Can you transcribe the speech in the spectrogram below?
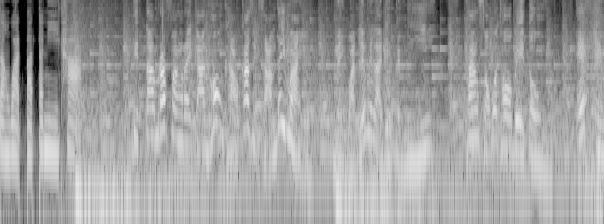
จังหวัดปัตตานีค่ะ ติดตามรับฟังรายการห้องข่าว 93 ได้ใหม่ ในวันและเวลาเดียวกันนี้ ทางสวทเบตง FM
